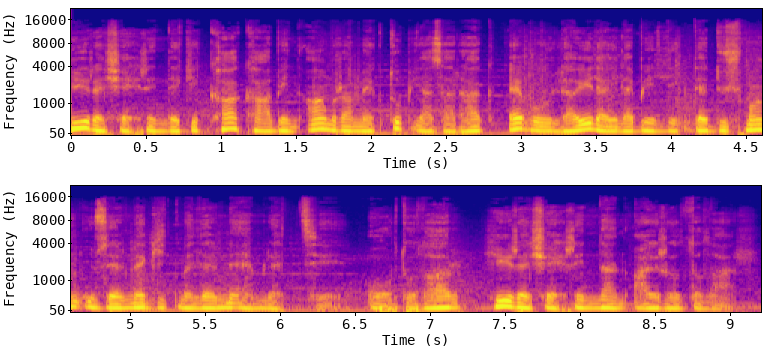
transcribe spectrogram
Hire şehrindeki Kaka bin Amr'a mektup yazarak Ebu Layla ile birlikte düşman üzerine gitmelerini emretti. Ordular Hire şehrinden ayrıldılar.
